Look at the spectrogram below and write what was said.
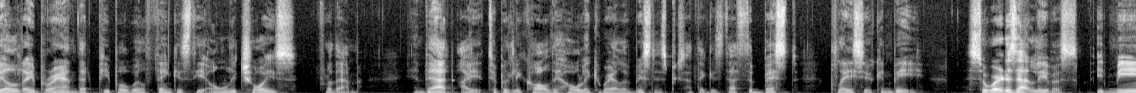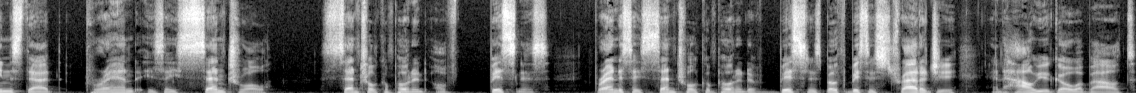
build a brand that people will think is the only choice for them. And that i typically call the holy grail of business because i think it's, that's the best place you can be so where does that leave us it means that brand is a central central component of business brand is a central component of business both business strategy and how you go about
